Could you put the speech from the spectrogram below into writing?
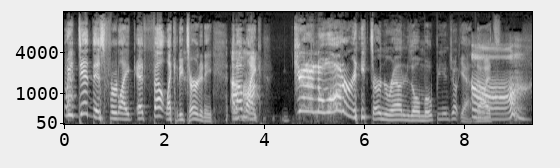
We did this for like it felt like an eternity, and I'm Uh-huh. like, "Get in the water!" And he turned around and he's all mopey and junk. Yeah, no, Aww. it's.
